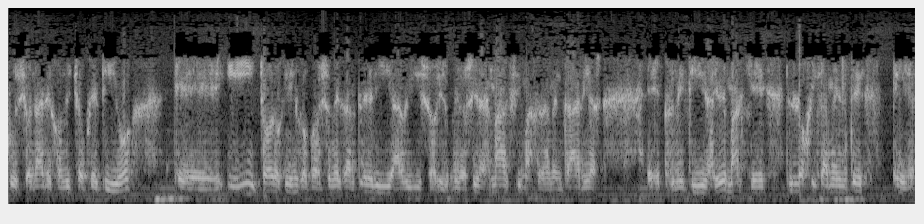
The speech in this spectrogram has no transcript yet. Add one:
funcionales con dicho objetivo eh, y todo lo que es incorporación de cartelería, avisos y velocidades máximas reglamentarias eh, permitidas y demás que lógicamente eh,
